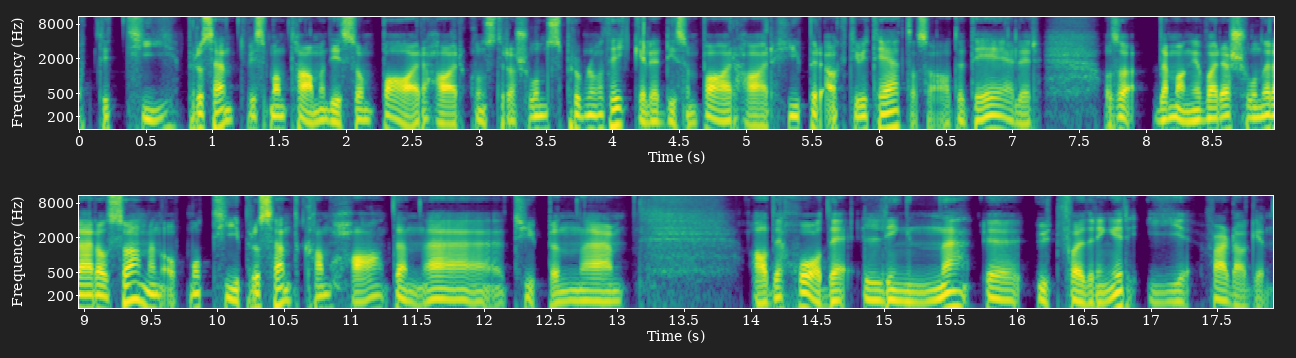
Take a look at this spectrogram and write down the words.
opptil 10% hvis man tar med de som bare har konsentrasjonsproblematikk, eller de som bare har hyperaktivitet, altså ADD, eller altså Det er mange variasjoner der også, men opp mot 10% kan ha denne typen eh, ADHD-lignende eh, utfordringer i hverdagen.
